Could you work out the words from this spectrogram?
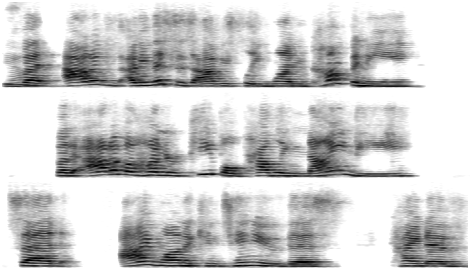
Yeah. but out of i mean this is obviously one company but out of 100 people probably 90 said i want to continue this kind of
